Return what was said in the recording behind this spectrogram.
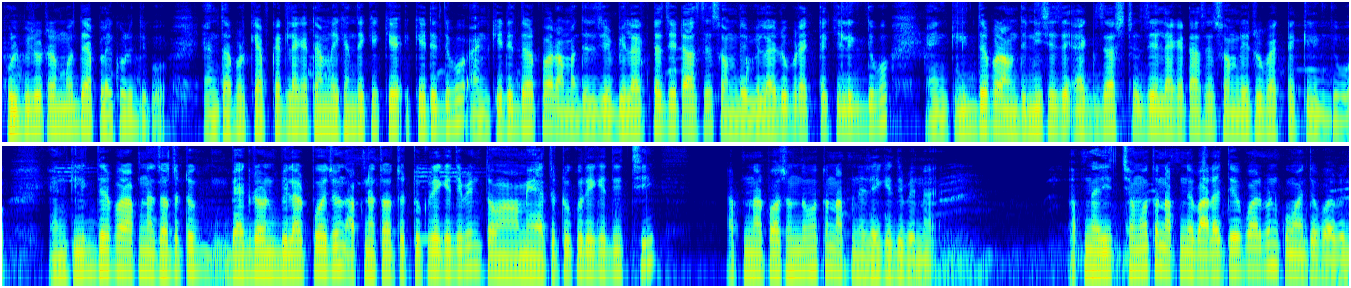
ফুল ভিডিওটার মধ্যে অ্যাপ্লাই করে দিব। অ্যান্ড তারপর ক্যাপকাট লেখাটা আমরা এখান থেকে কেটে দেবো। অ্যান্ড কেটে দেওয়ার পর আমাদের যে বিলারটা যেটা আছে সো আমরা বিলারের উপর একটা ক্লিক দেবো। অ্যান্ড ক্লিক দেওয়ার পর আমাদের নিচে যে অ্যাডজাস্ট যে লেখাটা আছে সো আমরা উপর একটা ক্লিক দেবো। অ্যান্ড ক্লিক দেওয়ার পর আপনার যতটুকু ব্যাকগ্রাউন্ড বিলার প্রয়োজন, আপনার ততটুকু রেখে দেবেন। তো আমি এতটুকু রেখে দিচ্ছি। আপনার পছন্দ মতন আপনি রেখে দেবেন। আপনার ইচ্ছা মতন আপনি বাড়াইতেও পারবেন, কমাইতেও পারবেন।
